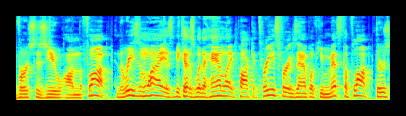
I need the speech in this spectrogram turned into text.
versus you on the flop. And the reason why is because with a hand like pocket threes, for example, if you miss the flop, there's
